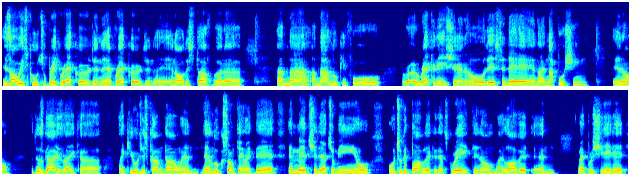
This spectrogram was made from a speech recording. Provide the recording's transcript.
it's always cool to break records and have records and and all this stuff. But uh, I'm not I'm not looking for recognition or this and that, and I'm not pushing. You know, but those guys like uh, like you just come down and, and look something like that and mention that to me or or to the public. That's great. You know, I love it and I appreciate it,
